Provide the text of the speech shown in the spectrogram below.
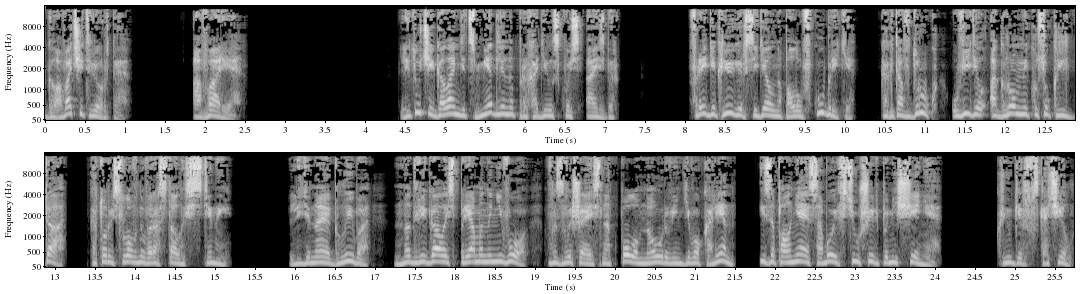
Глава четвертая. Авария. Летучий голландец медленно проходил сквозь айсберг. Фредди Крюгер сидел на полу в кубрике, когда вдруг увидел огромный кусок льда, который словно вырастал из стены. Ледяная глыба надвигалась прямо на него, возвышаясь над полом на уровень его колен и заполняя собой всю ширь помещения. Крюгер вскочил.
